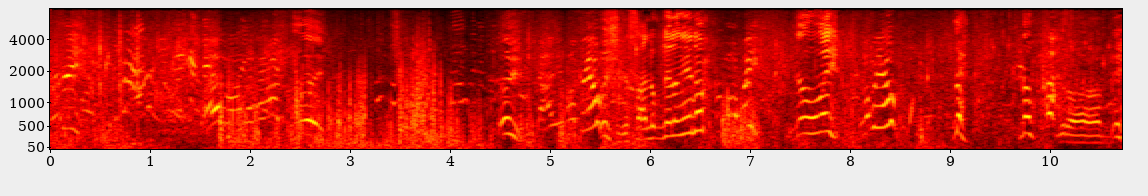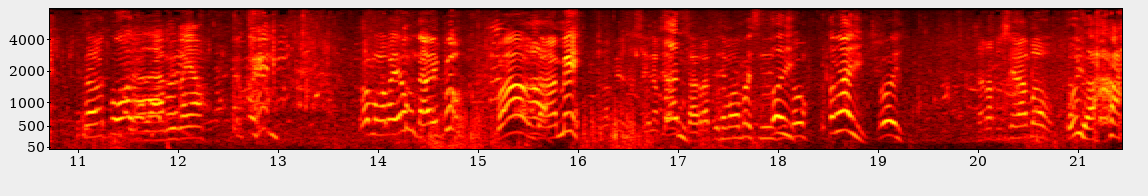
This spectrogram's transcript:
Natay. Ah, mga nanay. uy. Uy, Dami mga bay oh. Uy, sinasalok na lang yun oh. Mga bay. Ito, uy. Mga bay oh. Lah, lah, grabe. Sarap po. Dami ba yun? Tutuhin. Oh, mga bayo, ang dami po. Wow, ang dami. Yan. Sarap yung sa mga bay. Uy, katangay. Uy. Sarap sa silabaw. Uy, ah.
